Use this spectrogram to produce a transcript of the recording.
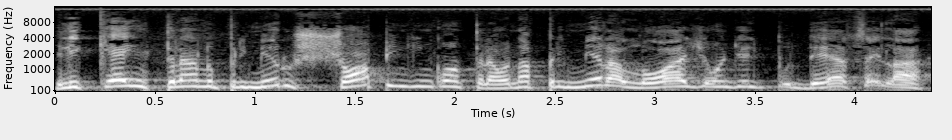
Ele quer entrar no primeiro shopping que encontrar, ou na primeira loja onde ele puder, sei lá,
